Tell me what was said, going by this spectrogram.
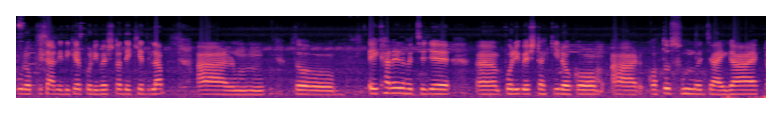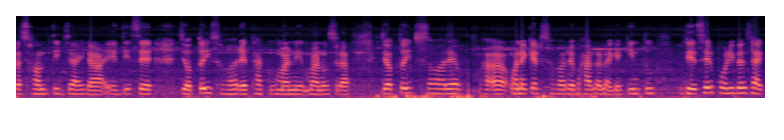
পুরো চারিদিকের পরিবেশটা দেখিয়ে দিলাম। আর তো এইখানের হচ্ছে যে পরিবেশটা কীরকম আর কত সুন্দর জায়গা, একটা শান্তির জায়গা। এ দেশে যতই শহরে থাকুক মানে মানুষরা, যতই শহরে অনেকের শহরে ভালো লাগে, কিন্তু দেশের পরিবেশ এক-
